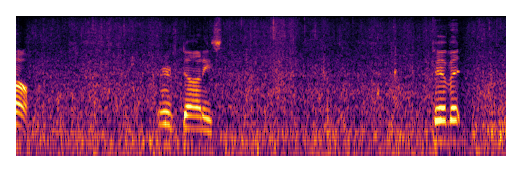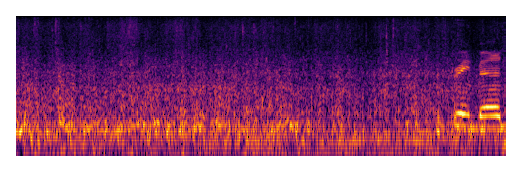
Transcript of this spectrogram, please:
Oh, there's Donnie's pivot. Grain bend.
